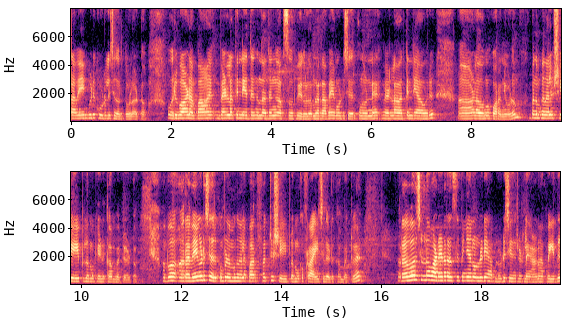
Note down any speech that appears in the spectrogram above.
റവയും കൂടി കൂടുതൽ ചേർത്തോളൂ കേട്ടോ. ഒരുപാട് അപ്പോൾ ആ വെള്ളത്തിന്റെ ഇതങ്ങ് അതങ്ങ് അബ്സോർബ് ചെയ്തോളൂ. നമ്മൾ റവ അങ്ങോട്ട് ചേർക്കുന്നതുകൊണ്ട് വെള്ളത്തിന്റെ ആ ഒരു അളവങ്ങ് കുറഞ്ഞോളും. അപ്പോൾ നമുക്ക് നല്ല ഷേപ്പിൽ നമുക്ക് എടുക്കാൻ പറ്റും കേട്ടോ. അപ്പോൾ റവയും കൂടി ചേർക്കുമ്പോൾ നമുക്ക് നല്ല പെർഫെക്റ്റ് ഷേപ്പിൽ നമുക്ക് ഫ്രൈ ചെയ്തെടുക്കാൻ പറ്റുമേ റവ വെച്ചുള്ള വടയുടെ റെസിപ്പി ഞാൻ ഓൾറെഡി അപ്ലോഡ് ചെയ്തിട്ടുള്ളതാണ്. അപ്പോൾ ഇത്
